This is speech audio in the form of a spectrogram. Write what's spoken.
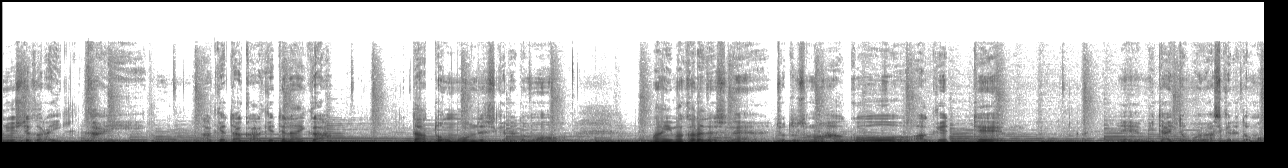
入してから1回開けたか開けてないかだと思うんですけれどもまあ今からですねちょっとその箱を開けて、えー見たいと思いますけれども。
